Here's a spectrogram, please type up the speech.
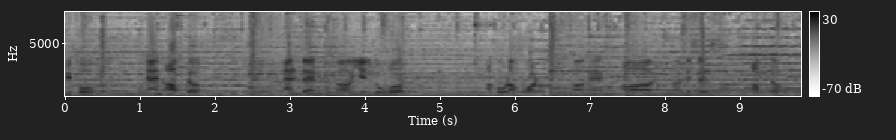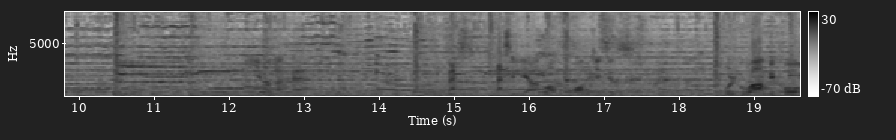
before and after and then uh, ये lower Agoda fort uh, है और uh, this is after ये वाला है Bas Basilia of Form Jesus Old Goa before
